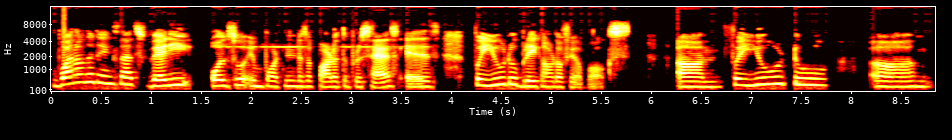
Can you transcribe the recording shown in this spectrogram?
one of the things that's very also important as a part of the process is for you to break out of your box. Um, for you to um,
